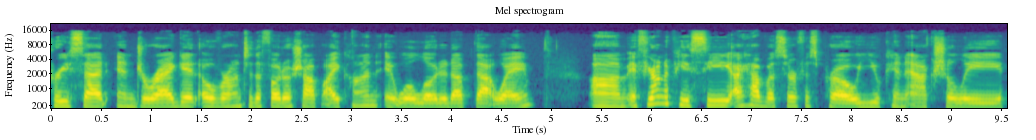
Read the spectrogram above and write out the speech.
preset and drag it over onto the Photoshop icon. It will load it up that way. Um, if you're on a PC, I have a Surface Pro, you can actually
